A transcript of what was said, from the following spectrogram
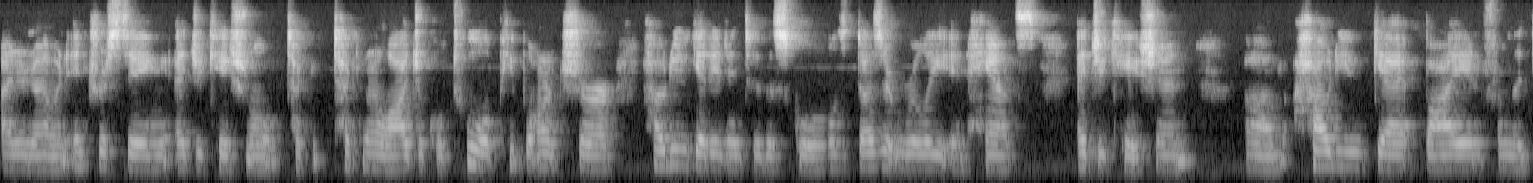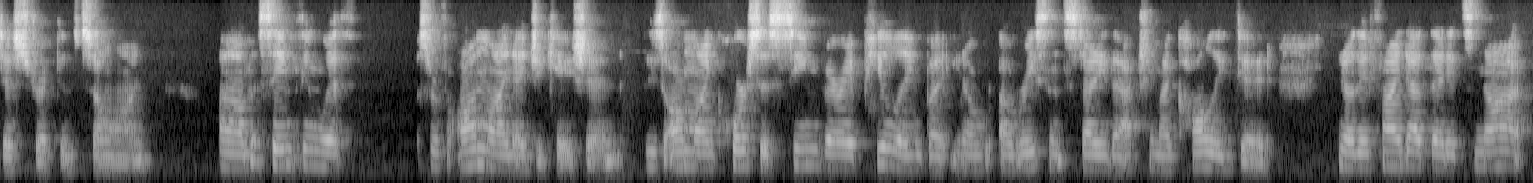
I don't know, an interesting educational te- technological tool, people aren't sure how do you get it into the schools? Does it really enhance education? Um, how do you get buy-in from the district and so on? Um, same thing with sort of online education. These online courses seem very appealing, but you know, a recent study that actually my colleague did you know, they find out that it's not.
